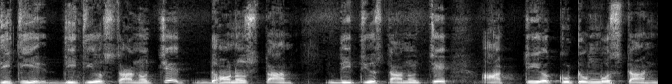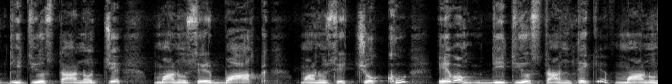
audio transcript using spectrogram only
দ্বিতীয় দ্বিতীয় স্থান হচ্ছে ধনস্থান। দ্বিতীয় স্থান হচ্ছে আত্মীয় কুটুম্ব স্থান। দ্বিতীয় স্থান হচ্ছে মানুষের বাক, মানুষের চক্ষু এবং দ্বিতীয় স্থান থেকে মানুষ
